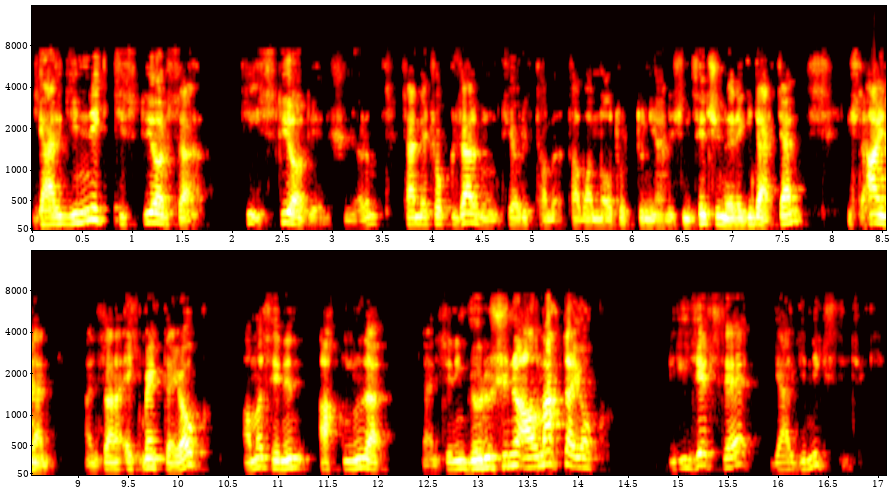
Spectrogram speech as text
gerginlik istiyorsa ki istiyor diye düşünüyorum. Sen de çok güzel bunun teorik tab- tabanına oturttun yani. Şimdi seçimlere giderken işte aynen hani sana ekmek de yok ama senin aklını da yani senin görüşünü almak da yok. diyecekse gerginlik isteyecek.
